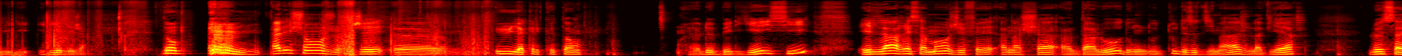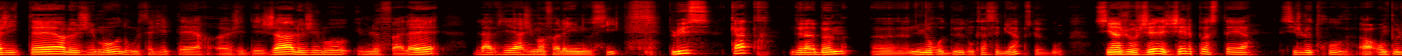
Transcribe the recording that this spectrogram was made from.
Il, y est déjà. Donc, à l'échange, j'ai euh, eu il y a quelque temps euh, le bélier ici. Et là, récemment, j'ai fait un achat d'un lot, donc de toutes les autres images, la Vierge, le Sagittaire, le Gémeaux. Donc le Sagittaire, euh, j'ai déjà. Le Gémeaux, il me le fallait. La Vierge, il m'en fallait une aussi. Plus 4 de l'album numéro 2. Donc ça, c'est bien, parce que bon, si un jour j'ai le poster, si je le trouve, alors on peut,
